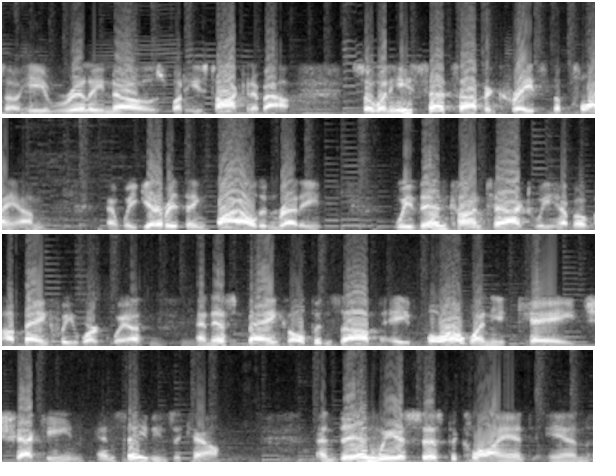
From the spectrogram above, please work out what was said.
So he really knows what he's talking about. So when he sets up and creates the plan, and we get everything filed and ready, we then contact, we have a, a bank we work with, and this bank opens up a 401k checking and savings account. And then we assist the client in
